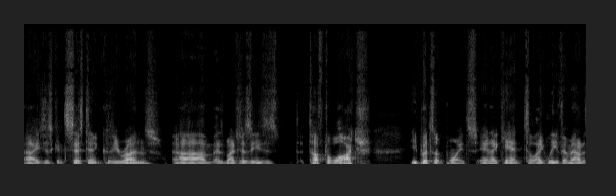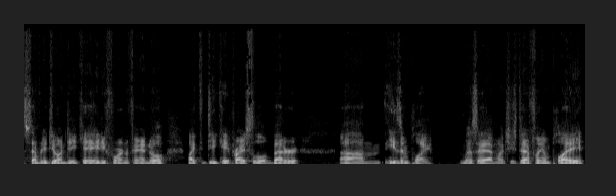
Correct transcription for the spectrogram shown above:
Uh, he's just consistent because he runs. Um, as much as he's tough to watch, he puts up points, and I can't like leave him out at 72 on DK, 84 on FanDuel. I like the DK price a little better. Um, he's in play. I'm gonna say that much. He's definitely in play.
